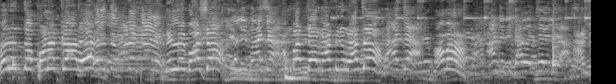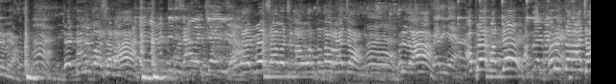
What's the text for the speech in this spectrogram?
பெருத்த பணக்காரு. பணக்காரர் டில்லி பாஷா. டெல்லி பாஷா. ஐம்பத்தாறு நாட்டுக்கு ராஜா. ராஜா. ஆமா. ஆண்டனி சா வச்சே இல்லையா? ஆண்டனியா? டேய் டில்லி பாஷாடா. ஆண்டனி சா வச்சே இல்லையா? எல்லாருமே சாவச்சு நான் ஒருத்தன் தான் ராஜா. புரியுதா? சரிங்க. அப்பேர் வச்சு. பெருத்த ராஜா.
